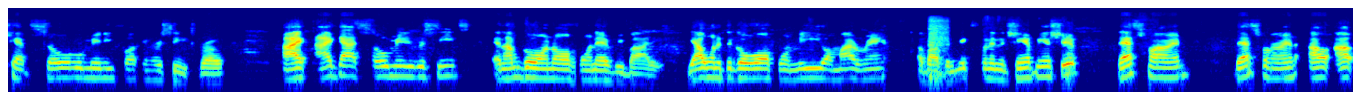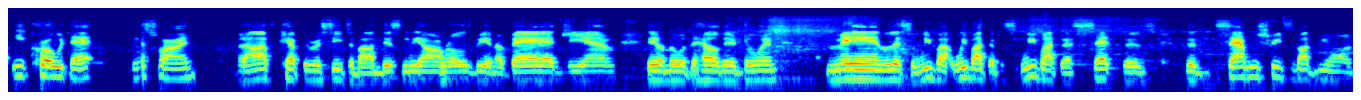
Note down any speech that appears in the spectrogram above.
kept so many fucking receipts, bro. I I got so many receipts, and I'm going off on everybody. Y'all wanted to go off on me on my rant about the Knicks winning the championship. That's fine. That's fine. I'll I'll eat crow with that. That's fine. But I've kept the receipts about this Leon Rose being a bad GM. They don't know what the hell they're doing. Man, listen, we about we about to we about to set the the Sample Streets about to be on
